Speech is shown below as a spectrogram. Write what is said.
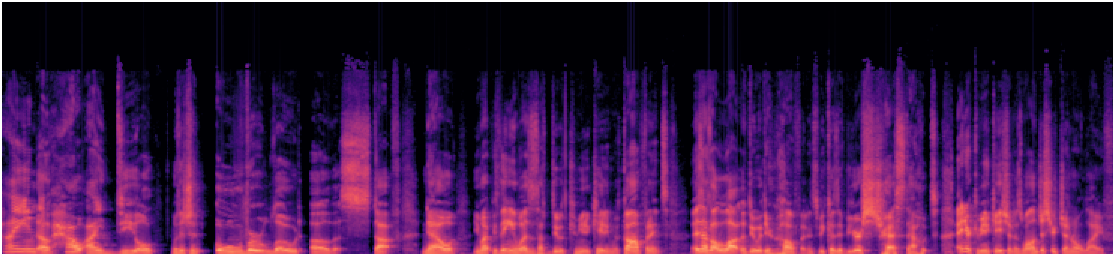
kind of how I deal with such an overload of stuff. Now, you might be thinking, what does this have to do with communicating with confidence? This has a lot to do with your confidence because if you're stressed out and your communication as well, and just your general life,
